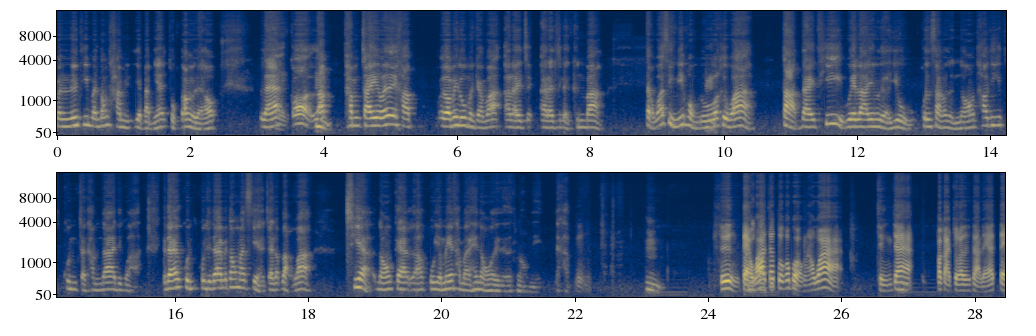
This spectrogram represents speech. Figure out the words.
มันเรื่องที่มันต้องทำอย่างแบบนี้ถูกต้องอยู่แล้ว และก็รับทำใจไว้เลยครับ เราไม่รู้เหมือนกันว่าอะไรจะอะไรจะเกิดขึ้นบ้าง แต่ว่าสิ่งที่ผมรู้ก็คือว่าตราบใดที่เวลายังเหลืออยู่ คุณสนับสนุนน้องเท่าที่คุณจะทำได้ดีกว่า จะได้คุณคุณจะได้ไม่ต้องมาเสียใจรับหลังว่า เชี่ยน้องแกแล้วกูยังไม่ได้ทำอะไรให้น้องเลยเลยน้องนี้นะครับ อืมซึ่งแต่อันนี้ว่าก็เจ้าตัวก็บอกนะว่า ถึงจะ ประกาศจบการศึกษาแล้ว แต่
